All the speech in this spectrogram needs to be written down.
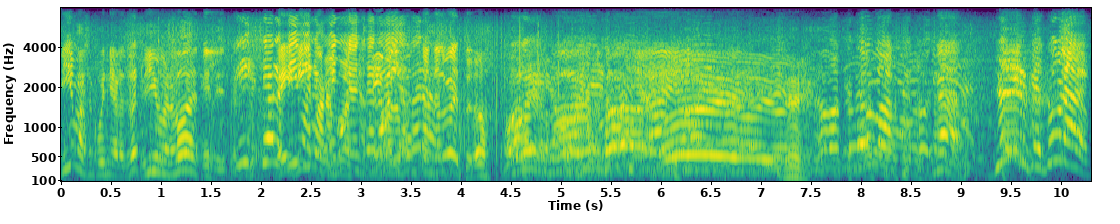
viimase punni oled võtnud? viimane vahet. seal on ei, viimane viimane punkt punkt, on seal viimane punkt on tal ära. võetud. Jürgen tuleb!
